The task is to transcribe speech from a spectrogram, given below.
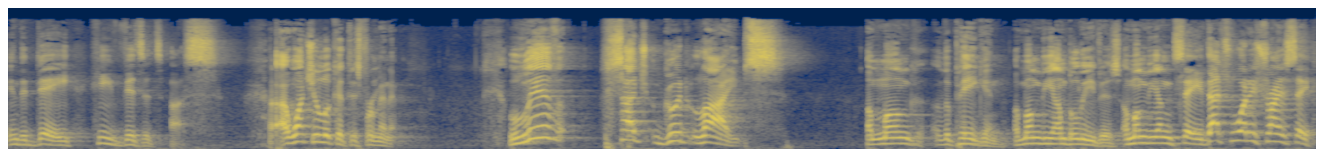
in the day He visits us. I want you to look at this for a minute. Live such good lives among the pagan, among the unbelievers, among the unsaved. That's what he's trying to say.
